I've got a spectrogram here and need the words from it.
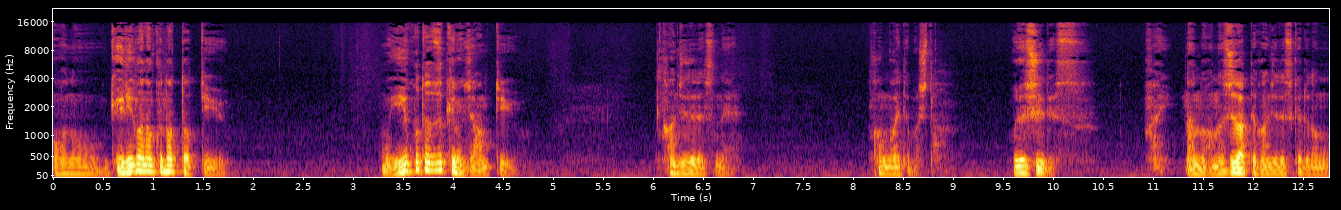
あの、下痢がなくなったっていう。もういいことづけるじゃんっていう感じでですね。考えてました。嬉しいです。はい。何の話だって感じですけれども。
